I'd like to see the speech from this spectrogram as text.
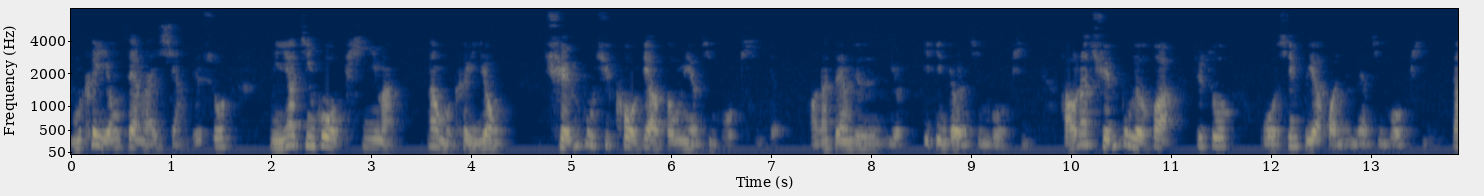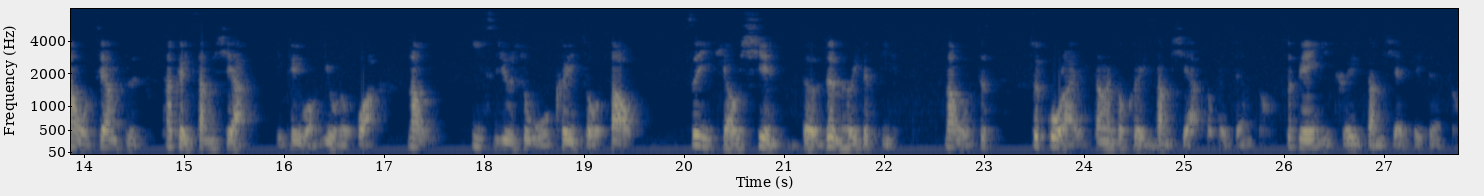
我们可以用这样来想，就是说你要经过 P 嘛，那我们可以用全部去扣掉都没有经过 P 的，好，那这样就是有一定都有经过 P。好，那全部的话，就是说。我先不要管有没有经过 P，那我这样子，它可以上下，也可以往右的话，那意思就是说我可以走到这一条线的任何一个点，那我这这过来当然都可以上下，都可以这样走，这边也可以上下，也可以这样走，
